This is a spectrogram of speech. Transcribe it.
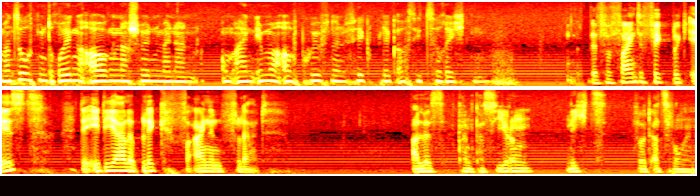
Man sucht mit ruhigen Augen nach schönen Männern, um einen immer auch prüfenden Fickblick auf sie zu richten. Der verfeinte Fickblick ist der ideale Blick für einen Flirt. Alles kann passieren, nichts wird erzwungen.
